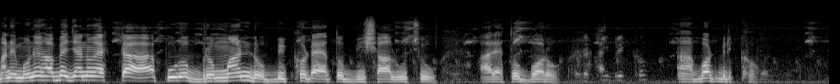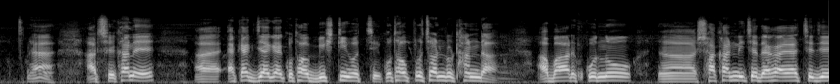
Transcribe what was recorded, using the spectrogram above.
মানে মনে হবে যেন একটা পুরো ব্রহ্মাণ্ড বৃক্ষটা এত বিশাল উঁচু আর এত বড়। বট বৃক্ষ। হ্যাঁ আর সেখানে এক এক জায়গায় কোথাও বৃষ্টি হচ্ছে কোথাও প্রচণ্ড ঠান্ডা। আবার কোনো শাখার নিচে দেখা যাচ্ছে যে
